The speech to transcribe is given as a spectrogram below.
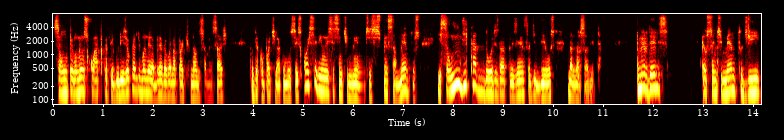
São pelo menos quatro categorias. Eu quero, de maneira breve, agora na parte final dessa mensagem, poder compartilhar com vocês quais seriam esses sentimentos, esses pensamentos que são indicadores da presença de Deus na nossa vida. O primeiro deles é o sentimento de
